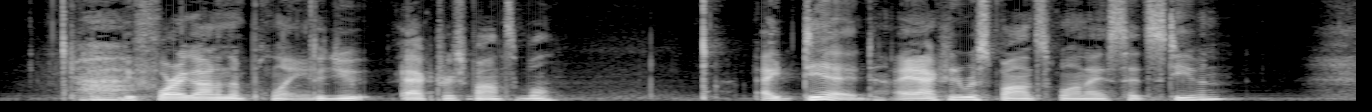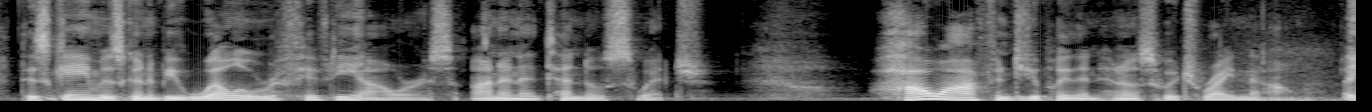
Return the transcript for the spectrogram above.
before I got on the plane, Did you act responsible? I did. I acted responsible and I said, Steven, this game is going to be well over 50 hours on a Nintendo Switch. How often do you play the Nintendo Switch right now? Uh,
